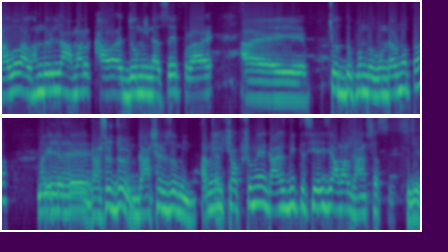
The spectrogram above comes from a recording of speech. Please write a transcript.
ভালো আলহামদুলিল্লাহ আমার খাওয়া জমিন আছে প্রায় চোদ্দ পনেরো ঘণ্টার মতো। মানে ঘাসের জমি? ঘাসের জমি। আমি আচ্ছা। সবসময় ঘাস দিতেছি এই যে আমার ঘাস আছে। জি।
